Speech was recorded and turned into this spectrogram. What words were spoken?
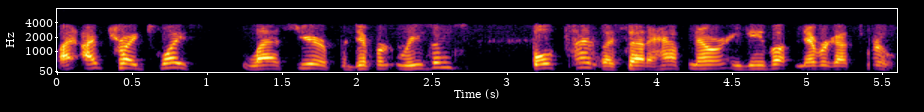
I, I've tried twice last year for different reasons. Both times I sat a half an hour and gave up, never got through.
